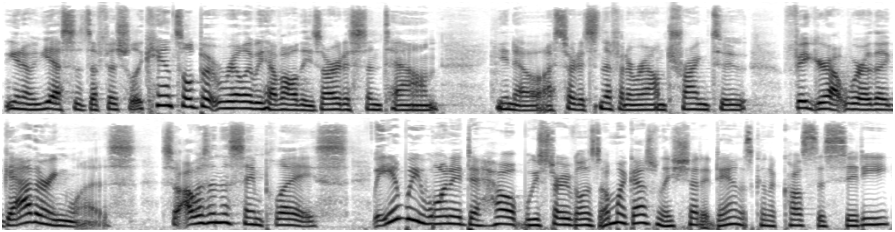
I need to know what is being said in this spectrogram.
you know yes it's officially canceled but really we have all these artists in town you know i started sniffing around trying to figure out where the gathering was so i was in the same place and we wanted to help we started realizing oh my gosh when they shut it down it's going to cost the city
